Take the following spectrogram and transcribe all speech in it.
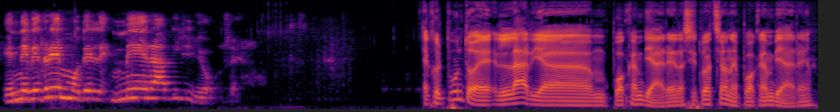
E ne vedremmo delle meravigliose. Ecco, il punto è l'aria può cambiare, la situazione può cambiare?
